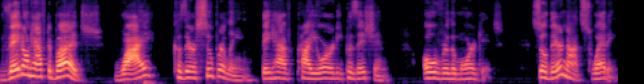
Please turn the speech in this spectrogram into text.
They don't have to budge. Why? Because they're super lien. They have priority position over the mortgage. So they're not sweating.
